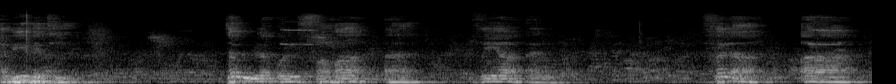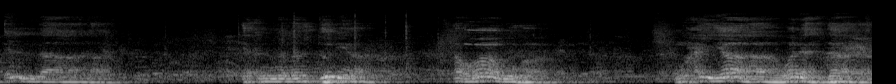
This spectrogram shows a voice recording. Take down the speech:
حبيبتي تملأ الفضاء ضياء فلا أرى إلا لا كأنما الدنيا قوامها محياها ونهداها.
